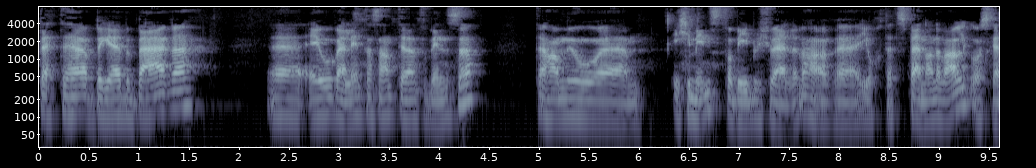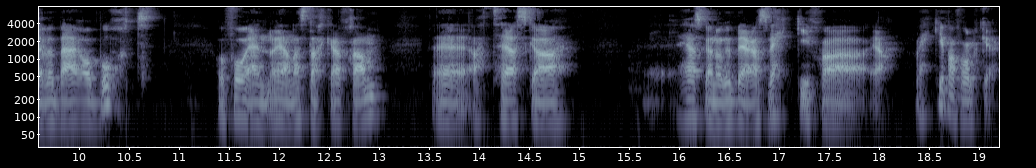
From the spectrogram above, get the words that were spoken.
dette her begrepet 'bæret' eh, er jo veldig interessant i den forbindelse. Det har vi jo, eh, ikke minst for Bibel 2011, har eh, gjort et spennende valg og skrevet 'bærer bort'. Og få enda gjerne sterkere fram eh, at her skal, her skal noe bæres vekk ifra, ja, vekk ifra folket.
